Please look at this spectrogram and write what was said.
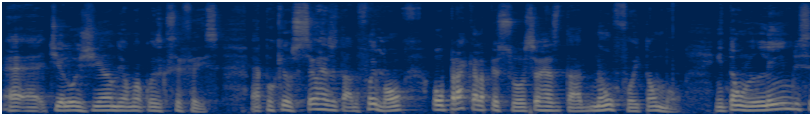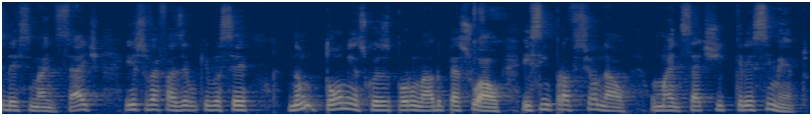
é, é, te elogiando em alguma coisa que você fez, é porque o seu resultado foi bom ou para aquela pessoa o seu resultado não foi tão bom. Então lembre-se desse mindset, isso vai fazer com que você não tome as coisas por um lado pessoal, e sim profissional, um mindset de crescimento.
